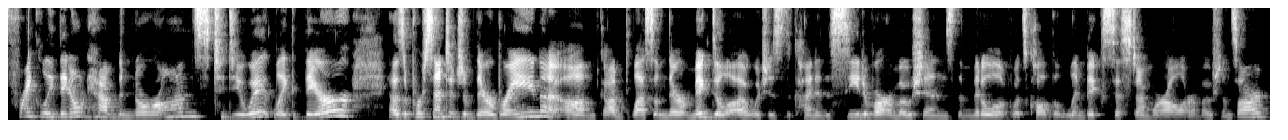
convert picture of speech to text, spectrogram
frankly they don't have the neurons to do it. Like they're as a percentage of their brain um, god bless them their amygdala which is the kind of the seat of our emotions the middle of what's called the limbic system where all our emotions are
